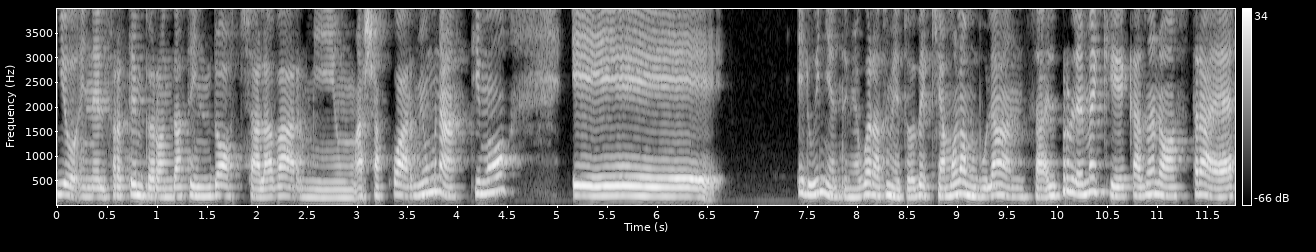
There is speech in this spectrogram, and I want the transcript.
Io nel frattempo ero andata in doccia a lavarmi, un, a sciacquarmi un attimo e, e lui niente, mi ha guardato e mi ha detto vabbè chiamo l'ambulanza. Il problema è che casa nostra è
